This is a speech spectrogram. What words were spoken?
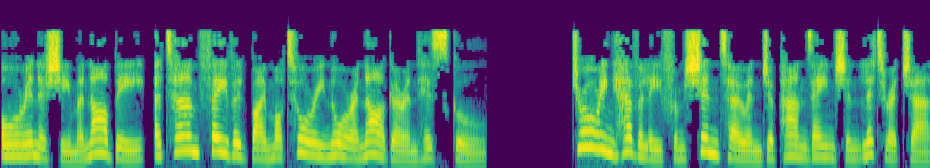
or Inoshi Manabi, a term favored by Motoori Norinaga and his school. Drawing heavily from Shinto and Japan's ancient literature,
